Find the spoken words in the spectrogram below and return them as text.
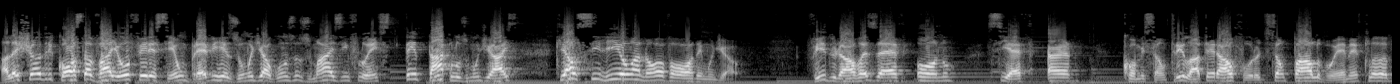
Alexandre Costa vai oferecer um breve resumo de alguns dos mais influentes tentáculos mundiais que auxiliam a nova ordem mundial. Federal Reserve, ONU, CFR, Comissão Trilateral, Foro de São Paulo, Bohemian Club,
